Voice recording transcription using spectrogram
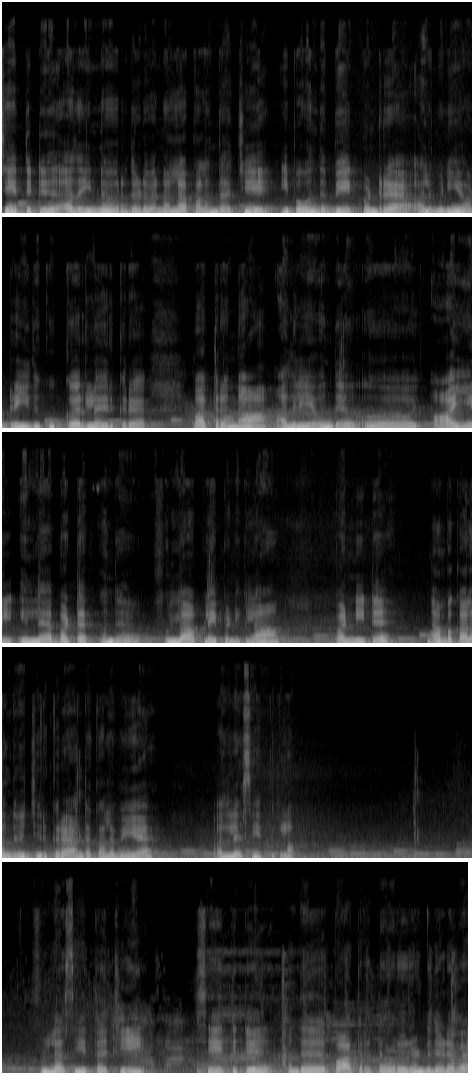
சேர்த்துட்டு அதை இன்னொரு தடவை நல்லா கலந்தாச்சு. இப்போ வந்து பேக் பண்ணுற அலுமினியம் ட்ரை இது குக்கரில் இருக்கிற பாத்திரம்தான் அதுலேயே வந்து ஆயில் இல்லை பட்டர் வந்து ஃபுல்லாக அப்ளை பண்ணிக்கலாம். பண்ணிவிட்டு நம்ம கலந்து வச்சுருக்கிற அந்த கலவையை அதில் சேர்த்துக்கலாம். ஃபுல்லாக சேர்த்தாச்சு. சேர்த்துட்டு அந்த பாத்திரத்தை ஒரு ரெண்டு தடவை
